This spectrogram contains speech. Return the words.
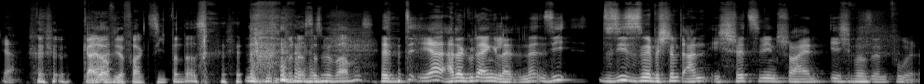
Ja. Geil, Ja. auf ihr fragt, sieht man das? sieht man das, dass mir warm ist? ja, hat er gut eingeleitet, ne? Sie, du siehst es mir bestimmt an, ich schwitze wie ein Schwein, ich muss in den Pool.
